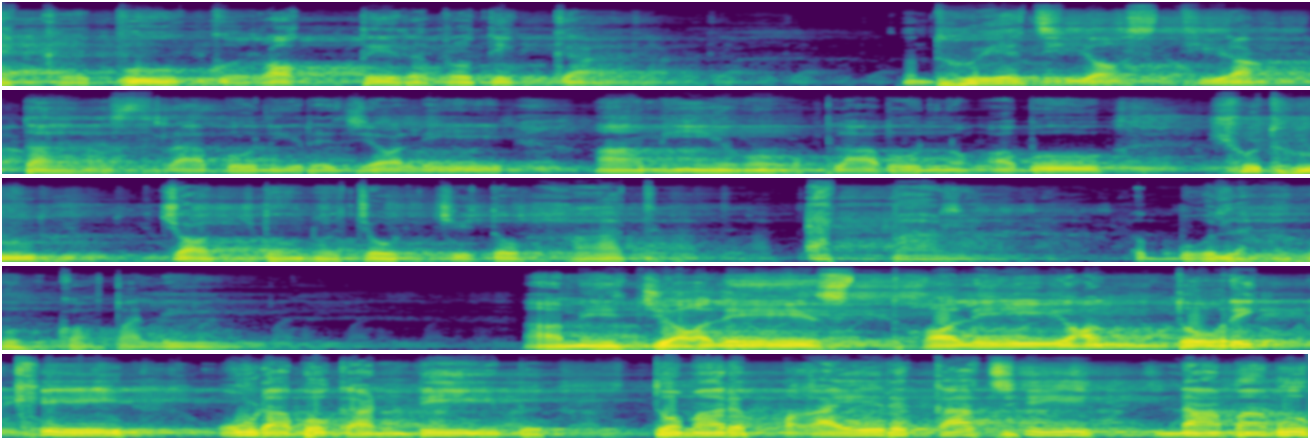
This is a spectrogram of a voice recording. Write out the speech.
এক বুক রক্তের প্রতিজ্ঞা। ধুয়েছি অস্থির আত্মা শ্রাবণীর জলে, আমিও প্লাবন হব, শুধু চন্দন চর্চিত হাত একবার বোলাও কপালে। আমি জলে স্থলে অন্তরিক্ষে উড়াবো গান্ডীব তোমার পায়ের কাছে নামাবো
